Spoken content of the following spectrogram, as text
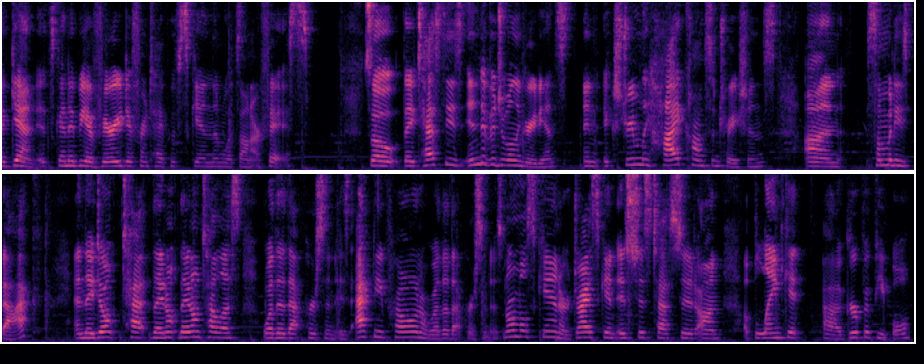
Again, it's going to be a very different type of skin than what's on our face. So they test these individual ingredients in extremely high concentrations on somebody's back and they don't they don't they don't tell us whether that person is acne prone or whether that person is normal skin or dry skin. It's just tested on a blanket uh, group of people.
